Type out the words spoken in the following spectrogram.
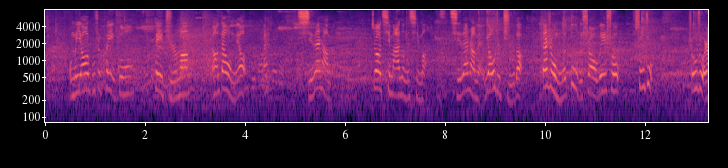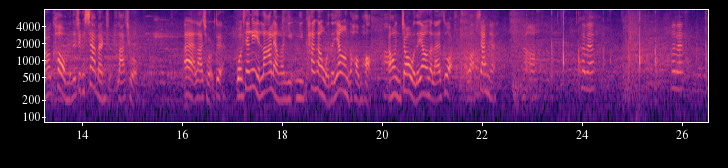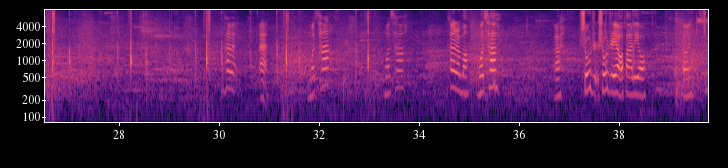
我们腰不是可以弓，可以直吗？然后但我们要哎骑在上面，知道骑马怎么骑吗？骑在上面，腰是直的，但是我们的肚子是要微收收住，收住，然后靠我们的这个下半指拉球，哎拉球，对我先给你拉两个，你你看看我的样子好不好？然后你照我的样子来做，好不好？下去，看啊，快没？拜拜，看没？哎，摩擦，摩擦，看着吗？摩擦，啊，手指手指也要发力哦。等，注，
